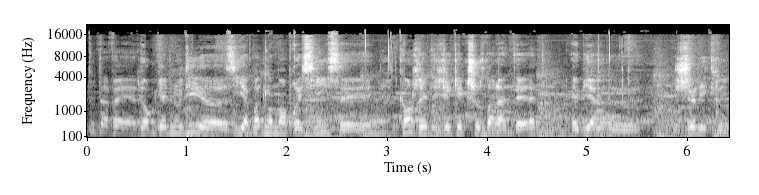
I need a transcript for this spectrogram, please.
Tout à fait. Donc elle nous dit, euh, il n'y a pas de moment précis, c'est quand j'ai j'ai quelque chose dans la tête, eh bien, euh, je l'écris.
